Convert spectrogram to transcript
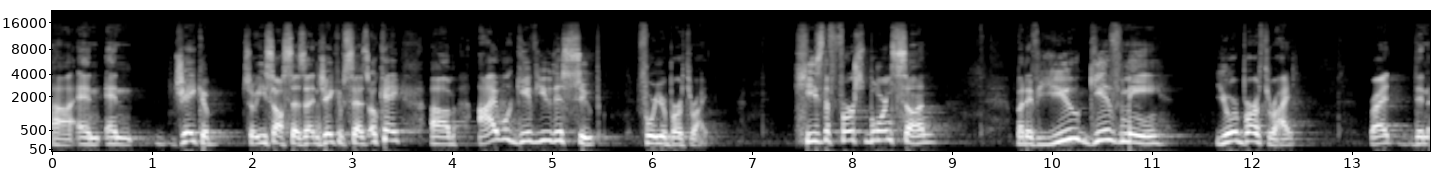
Uh, and, and Jacob, so Esau says that, and Jacob says, okay, um, I will give you this soup for your birthright. He's the firstborn son, but if you give me your birthright, right, then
